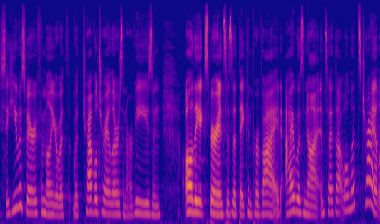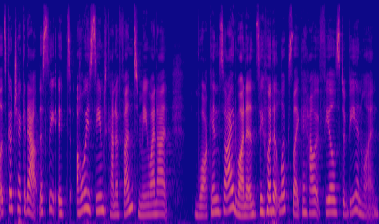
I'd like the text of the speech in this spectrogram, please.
so he was very familiar with with travel trailers and RVs and all the experiences that they can provide. I was not, and so I thought, well, let's try it. Let's go check it out. This it's always seemed kind of fun to me. Why not walk inside one and see what it looks like and how it feels to be in one.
